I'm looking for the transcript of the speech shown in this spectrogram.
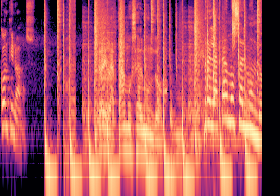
Continuamos. Relatamos al mundo. Relatamos al mundo.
